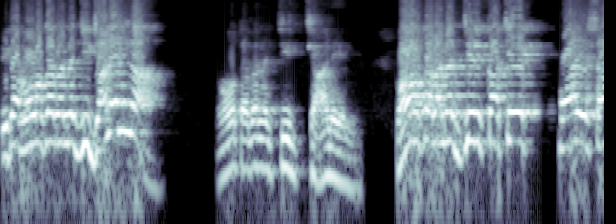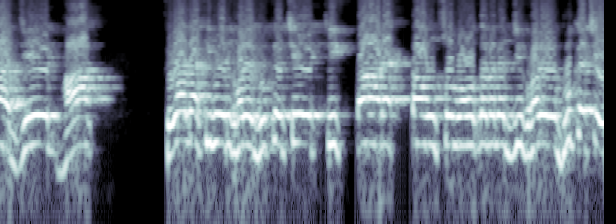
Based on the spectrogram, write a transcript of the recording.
এটা মমতা ব্যানার্জি জানেন না? মমতা ব্যানার্জি জানেন। মমতা ব্যানার্জির কাছে পয়সা যে ভাগ ফিরাদ হাকিমের ঘরে ঢুকেছে, ঠিক তার একটা অংশ মমতা ব্যানার্জি ঘরেও ঢুকেছে।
